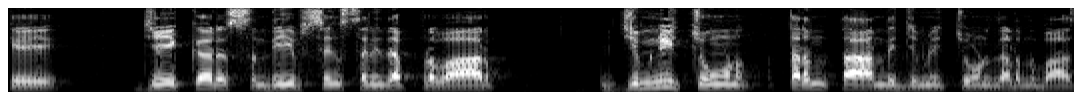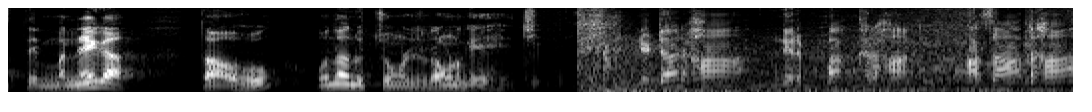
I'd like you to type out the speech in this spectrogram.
ਕਿ ਜੇਕਰ ਸੰਦੀਪ ਸਿੰਘ ਸਨੀ ਦਾ ਪਰਿਵਾਰ ਜਿਮਨੀ ਚੋਣ ਤਰਨਤਾਰਨ ਦੀ ਜਿਮਨੀ ਚੋਣ ਲੜਨ ਵਾਸਤੇ ਮੰਨੇਗਾ ਤਾਂ ਉਹ ਉਹਨਾਂ ਨੂੰ ਚੋਣ ਲੜਾਉਣਗੇ ਇਹ ਜੀ। ਨਿਡਰ ਹਾਂ ਨਿਰਪੱਖ ਰਹਾਂਗੇ। ਆਜ਼ਾਦ ਹਾਂ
